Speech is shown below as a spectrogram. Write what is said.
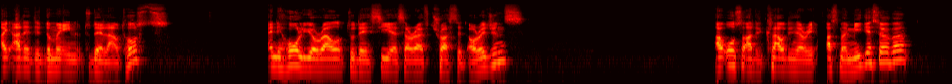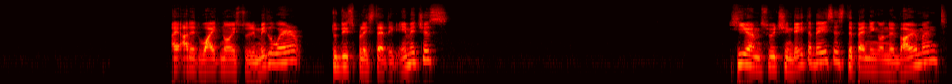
I added the domain to the allowed hosts and the whole URL to the CSRF trusted origins. I also added Cloudinary as my media server. I added white noise to the middleware to display static images. Here I'm switching databases depending on the environment.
